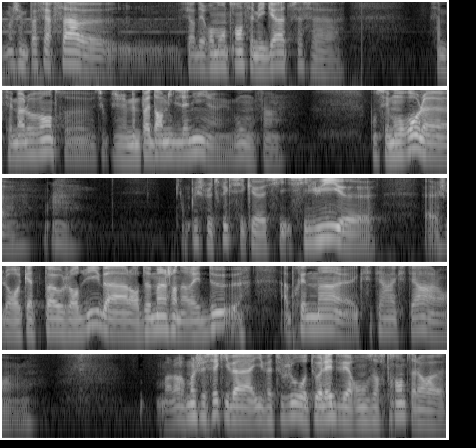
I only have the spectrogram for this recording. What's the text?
Moi j'aime pas faire ça, faire des remontrances à mes gars, tout ça, ça, ça me fait mal au ventre. J'ai même pas dormi de la nuit. Bon, enfin, bon, c'est mon rôle. Puis en plus, le truc, c'est que si, lui, euh, euh, je le recadre pas aujourd'hui, bah, alors demain, j'en aurai deux, après-demain, etc., etc. Alors, euh, alors moi, je sais qu'il va, il va toujours aux toilettes vers 11h30. Alors,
